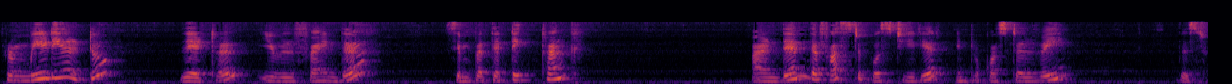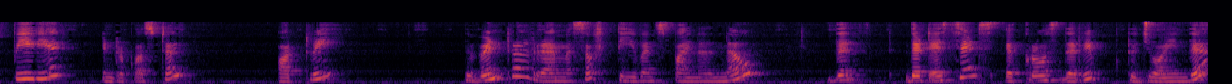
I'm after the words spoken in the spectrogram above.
From medial to lateral, you will find the sympathetic trunk and then the first posterior intercostal vein, the superior intercostal artery, the ventral ramus of T1 spinal nerve that, that ascends across the rib to join the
